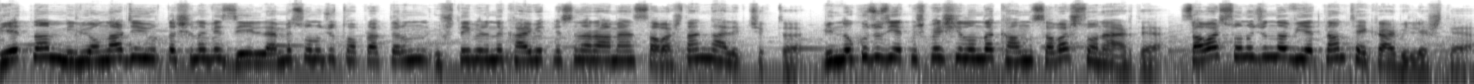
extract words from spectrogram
Vietnam milyonlarca yurttaşını ve zehirlenme sonucu topraklarının üçte birini kaybetmesine rağmen savaştan galip çıktı. 1975 yılında kanlı savaş sona erdi. Savaş sonucunda Vietnam tekrar birleşti.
